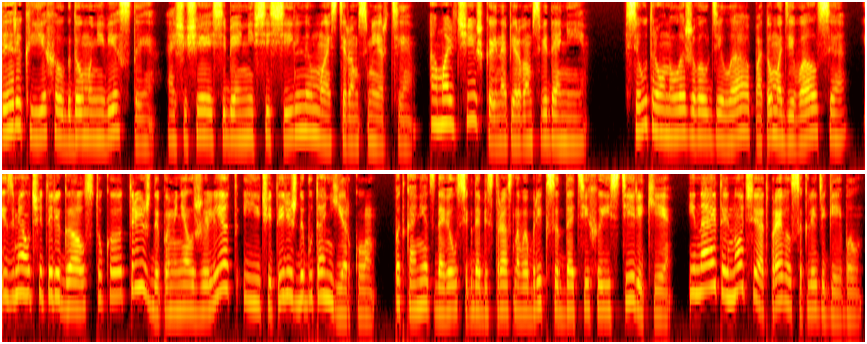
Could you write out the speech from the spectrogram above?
Дерек ехал к дому невесты, ощущая себя не всесильным мастером смерти, а мальчишкой на первом свидании. Все утро он улаживал дела, потом одевался, измял четыре галстука, трижды поменял жилет и четырежды бутоньерку. Под конец довел всегда бесстрастного Брикса до тихой истерики и на этой ноте отправился к леди Гейбл.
